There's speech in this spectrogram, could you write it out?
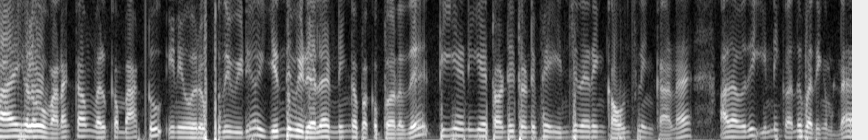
ஹாய் ஹலோ வணக்கம். வெல்கம் பேக் டு இனி ஒரு புது வீடியோ இந்த வீடியோவில் நீங்கள் பார்க்க போகிறது TNEA twenty twenty five engineering கவுன்சிலிங்கான அதாவது இன்றைக்கி வந்து பார்த்திங்க அப்படின்னா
